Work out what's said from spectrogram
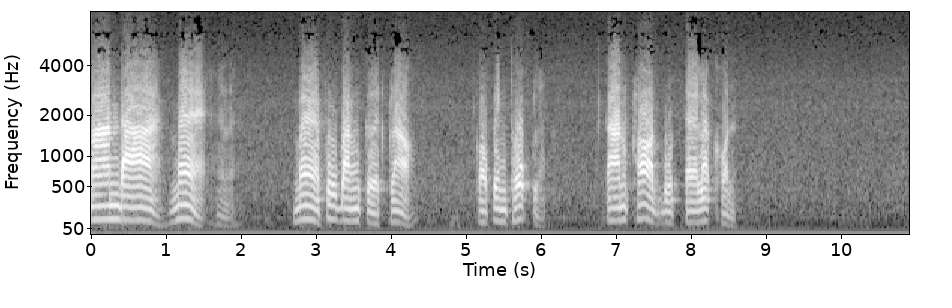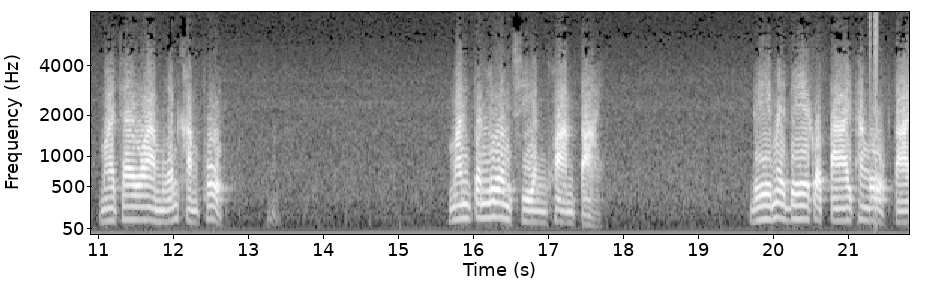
มารดาแม่ แม่ผู้บังเกิดกล้าวก็เป็นทุกข์ละ การคลอดบุตรแต่ละคน มาใช่ว่าเหมือนคำพูด มันเป็นเรื่องเสี่ยงความตาย ดีไม่ดีก็ตายทั้งลูกตาย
